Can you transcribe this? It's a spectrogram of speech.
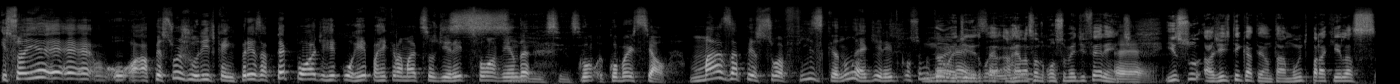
Isso aí, é, é- é- o- a pessoa jurídica, a empresa, até pode recorrer para reclamar de seus direitos se for uma Sim, venda sim, sim. co- comercial. Mas a pessoa física não é direito do consumidor. Não, é né? direito, Isso aí- a relação do consumo é diferente. É. Isso a gente tem que atentar muito para, aquelas,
